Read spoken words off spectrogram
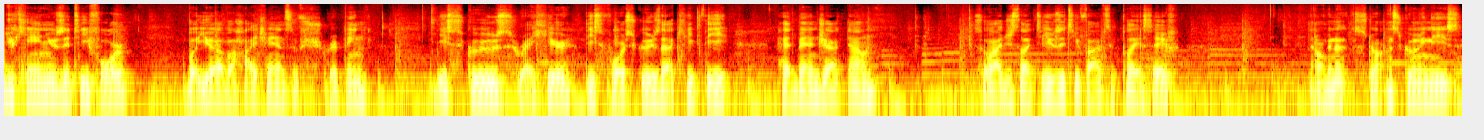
you can use a T4 but you have a high chance of stripping these screws right here these four screws that keep the headband jack down. So I just like to use a T5 to play it safe. Now we're gonna start unscrewing these.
